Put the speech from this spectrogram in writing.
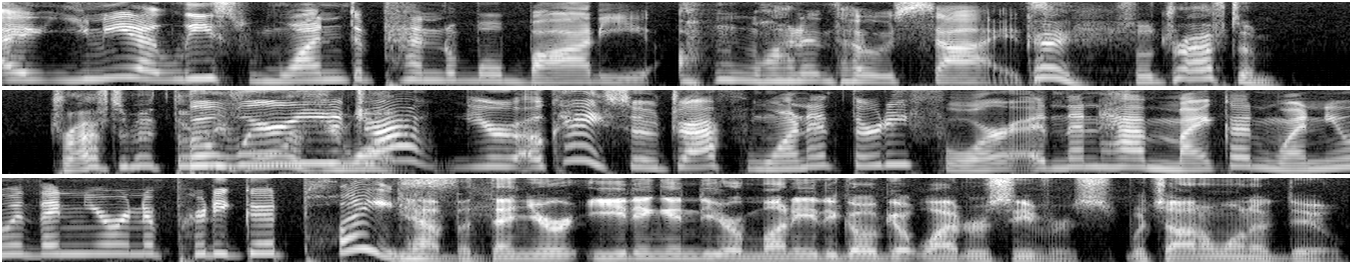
a you need at least one dependable body on one of those sides. Okay, so draft him. Draft him at 34 But where if you you draft, want. you're okay. So draft one at 34, and then have Mike Onwenu, and then you're in a pretty good place. Yeah, but then you're eating into your money to go get wide receivers, which I don't want to do.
